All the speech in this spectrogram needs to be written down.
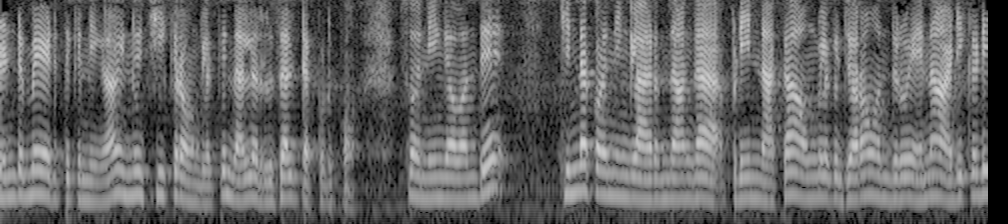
ரெண்டுமே எடுத்துக்கிட்டிங்கன்னா இன்னும் சீக்கிரம் உங்களுக்கு நல்ல ரிசல்ட்டை கொடுக்கும். ஸோ நீங்கள் வந்து சின்ன குழந்தைங்களா இருந்தாங்க அப்படின்னாக்கா அவங்களுக்கு ஜுரம் வந்துடும் ஏன்னா அடிக்கடி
